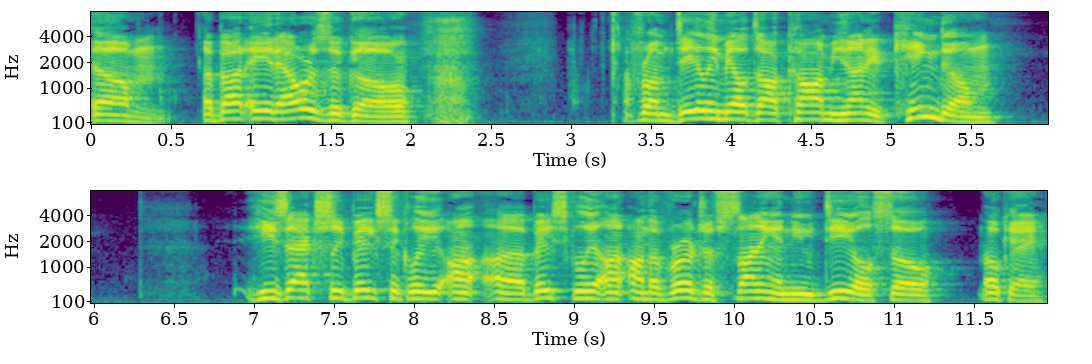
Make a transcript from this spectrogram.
Um, about eight hours ago, from DailyMail.com, United Kingdom he's actually basically uh, uh, basically on, on the verge of signing a new deal. So okay,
